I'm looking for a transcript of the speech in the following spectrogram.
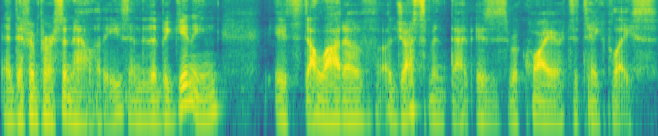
and different personalities. And in the beginning, it's a lot of adjustment that is required to take place.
